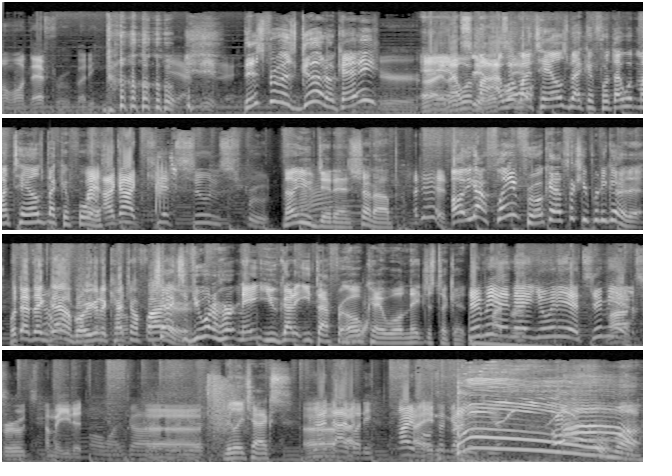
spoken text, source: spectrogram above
don't want that fruit, buddy. Yeah, either. this fruit is good, okay? Sure. Hey, All right, I let's whip my, I whip my tails back and forth. I whip my tails back and forth. Wait, I got Kitsune's fruit. no, you didn't. Shut up. I did. Oh, you got flame fruit. Okay, that's actually pretty good. Put that thing down, bro. You're gonna catch on fire. Chex, if you want to hurt Nate, you got to eat that fruit. Okay, well, Nate just took it. Give me My it. Nate. You idiots. Give me my it. fruits, I'm gonna eat it. Oh my god. Uh, you idiots. Really, Chex? You're gonna Uh, die, I- buddy. Alright, I- Foltyn, guys. Boom!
